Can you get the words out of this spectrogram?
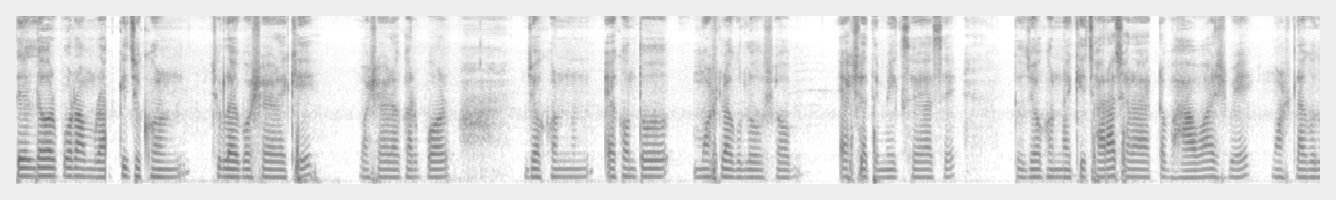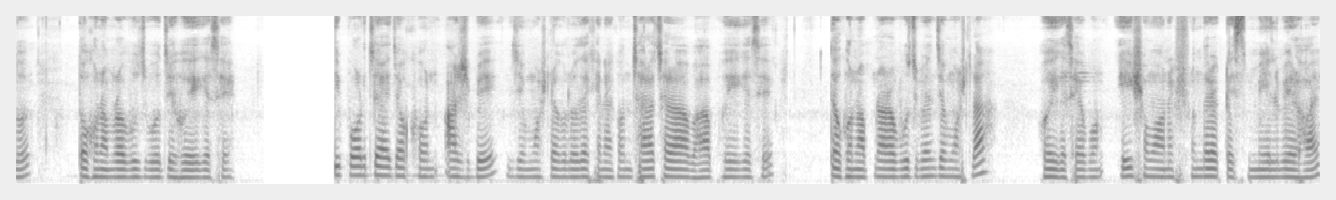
তেল দেওয়ার পর আমরা কিছুক্ষণ চুলায় বসায় রাখি। বসায় রাখার পর যখন, এখন তো মশলাগুলো সব একসাথে মিক্স হয়ে আছে। তো যখন নাকি ছাড়া ছাড়া একটা ভাব আসবে মশলাগুলোর, তখন আমরা বুঝব যে হয়ে গেছে। এই পর্যায়ে যখন আসবে যে মশলাগুলো দেখেন এখন ছাড়া ছাড়া ভাব হয়ে গেছে, তখন আপনারা বুঝবেন যে মশলা হয়ে গেছে এবং এই সময় অনেক সুন্দর একটা স্মেল বের হয়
